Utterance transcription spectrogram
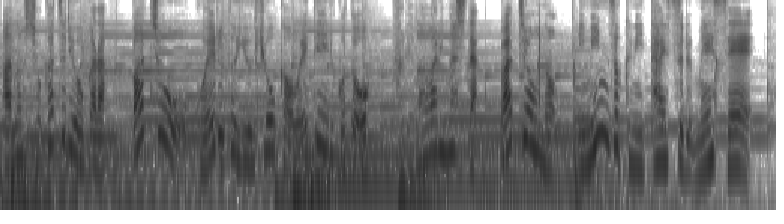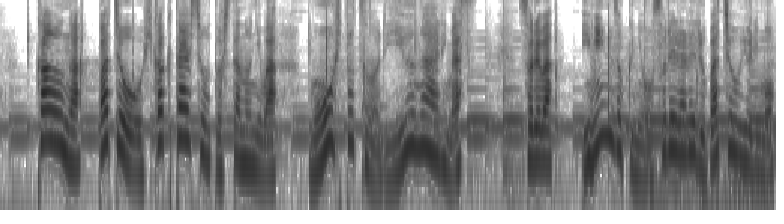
あの諸葛亮から馬長を超えるという評価を得ていることを触れ回りました。馬長の異民族に対する名声。関羽が馬長を比較対象としたのにはもう一つの理由があります。それは異民族に恐れられる馬長よりも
